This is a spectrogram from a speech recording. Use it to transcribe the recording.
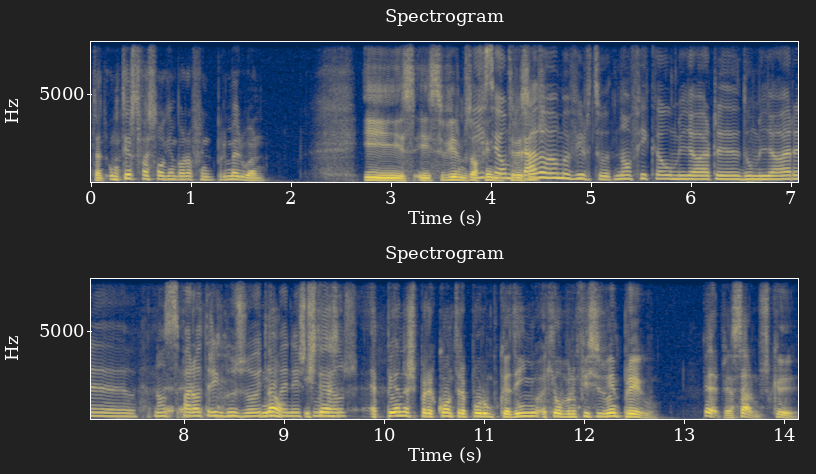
Portanto, um terço vai só logo embora ao fim do primeiro ano. E, e se virmos ao Isso fim é um de três pecado anos... ou é uma virtude? Não fica o melhor eh, do melhor? Eh, não se separa o trigo do joio não, também nestes isto modelos? É apenas para contrapor um bocadinho aquele benefício do emprego. É, pensarmos que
